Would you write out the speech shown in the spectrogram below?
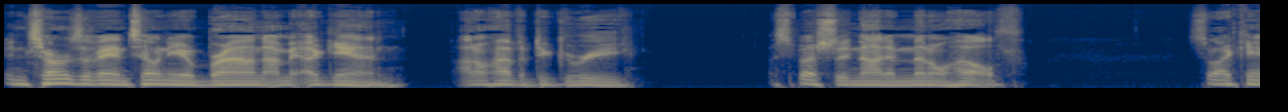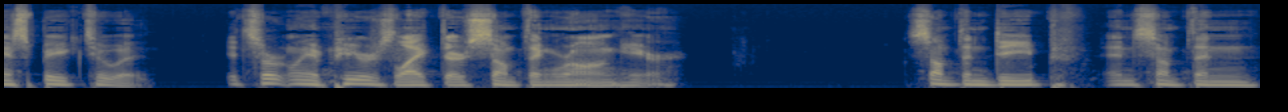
In terms of Antonio Brown, I mean, again, I don't have a degree, especially not in mental health. So I can't speak to it. It certainly appears like there's something wrong here. Something deep and something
